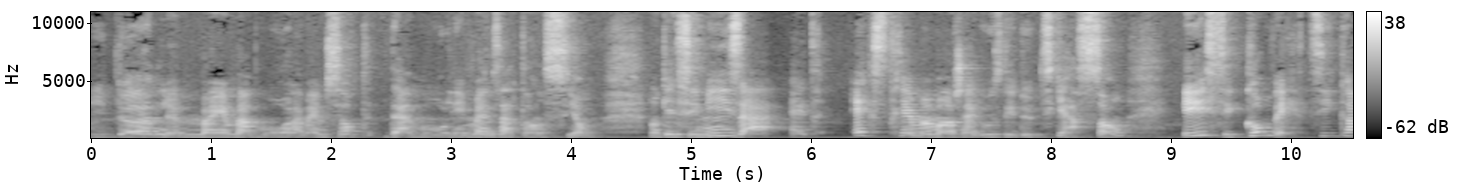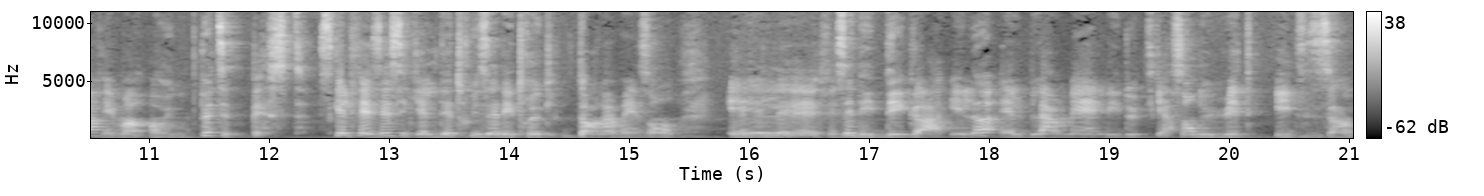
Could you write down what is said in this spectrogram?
lui donne le même amour, la même sorte d'amour, les mêmes attentions. Donc elle s'est mise à être extrêmement jalouse des deux petits garçons et s'est convertie carrément en une petite peste. Ce qu'elle faisait, c'est qu'elle détruisait des trucs dans la maison, elle euh, faisait des dégâts et là, elle blâmait les deux petits garçons de 8 et 10 ans.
